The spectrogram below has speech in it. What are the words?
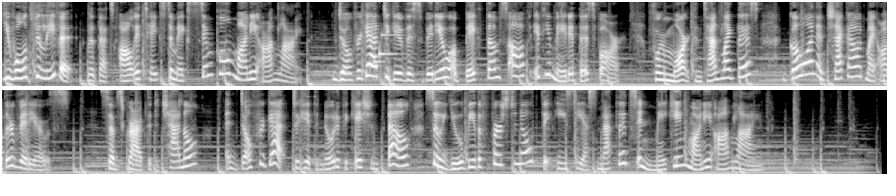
You won't believe it, but that's all it takes to make simple money online. Don't forget to give this video a big thumbs up if you made it this far. For more content like this, go on and check out my other videos. Subscribe to the channel, and don't forget to hit the notification bell so you'll be the first to know the easiest methods in making money online.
